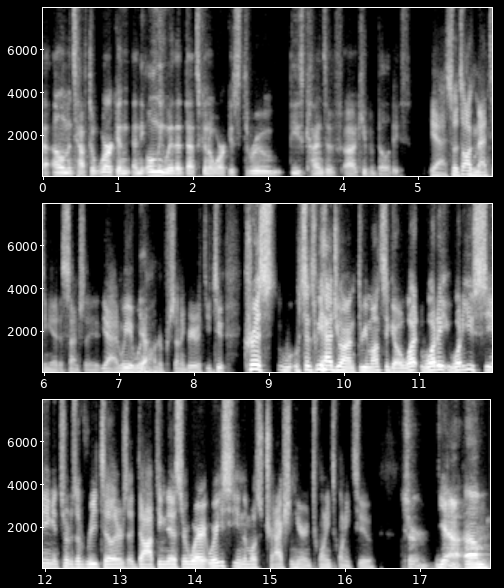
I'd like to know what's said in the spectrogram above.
uh, elements have to work and, and the only way that that's going to work is through these kinds of uh, capabilities yeah so it's augmenting it essentially yeah and we would yeah. 100% agree with you too chris since we had you on three months ago what what are you, what are you seeing in terms of retailers adopting this or where, where are you seeing the most traction here in 2022 Sure. Yeah. Um,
